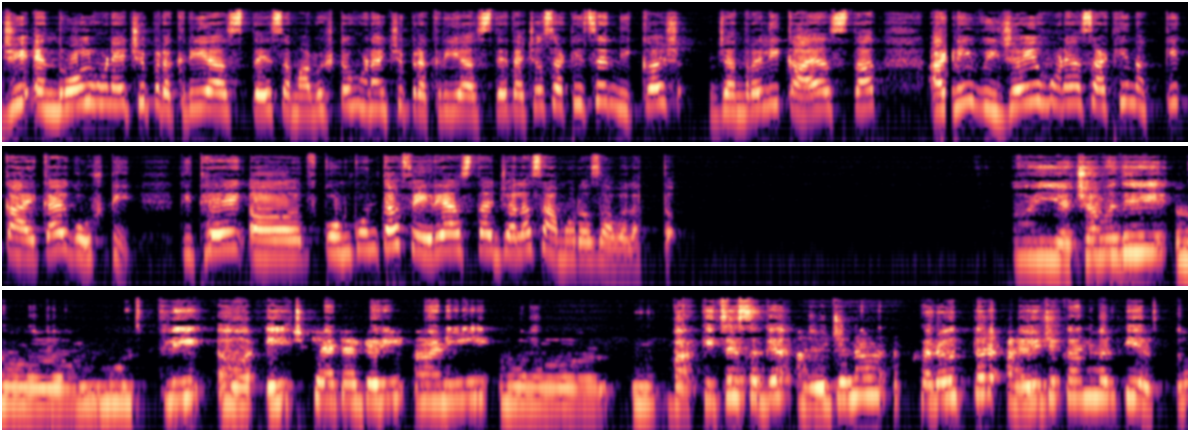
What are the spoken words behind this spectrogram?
जी एनरोल होण्याची प्रक्रिया असते समाविष्ट होण्याची प्रक्रिया असते त्याच्यासाठीचे निकष जनरली काय असतात आणि विजयी होण्यासाठी नक्की काय काय गोष्टी तिथे कोणकोणत्या फेऱ्या असतात ज्याला सामोरं जावं लागतं? याच्यामध्ये मोस्टली एज कॅटेगरी आणि बाकीचे सगळ्या आयोजना खरं तर आयोजकांवरती असतं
